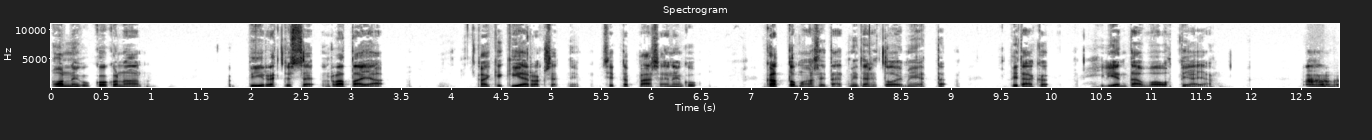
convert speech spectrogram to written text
on niinku kokonaan piirretty se rata ja kaikki kierrokset, niin sitten pääsee niinku katsomaan sitä, että miten se toimii, että pitääkö hiljentää vauhtia. Ja... aha,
